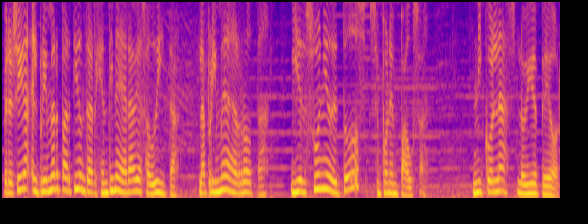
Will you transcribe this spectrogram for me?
Pero llega el primer partido entre Argentina y Arabia Saudita, la primera derrota, y el sueño de todos se pone en pausa. Nicolás lo vive peor.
